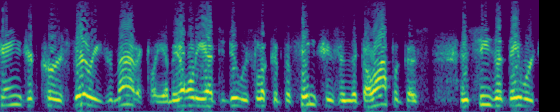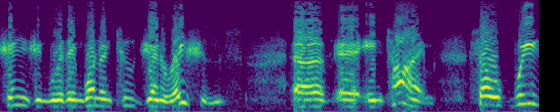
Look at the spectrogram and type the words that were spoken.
change occurs very dramatically. I mean, all he had to do was look at the finches in the Galapagos and see that they were changing within one and two generations uh, uh in time. So we,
